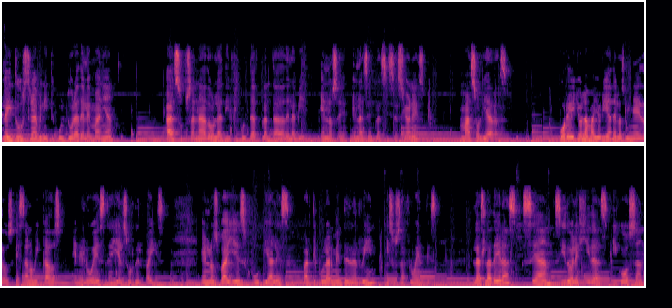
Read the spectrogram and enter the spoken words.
La industria vinicultura de Alemania ha subsanado la dificultad plantada de la vid en, las emplacizaciones más soleadas. Por ello, la mayoría de los viñedos están ubicados en el oeste y el sur del país, en los valles fluviales, particularmente del Rin y sus afluentes. Las laderas se han sido elegidas y gozan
